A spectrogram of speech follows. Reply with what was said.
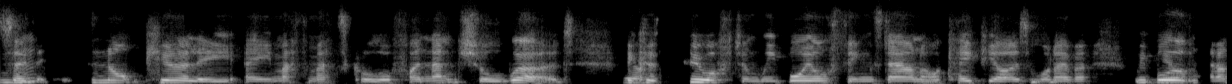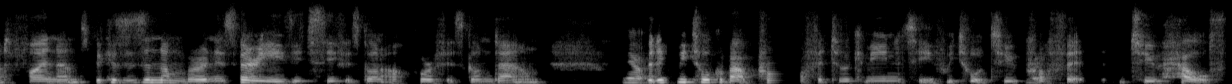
mm-hmm. so that it's not purely a mathematical or financial word because yeah. too often we boil things down our KPIs and whatever we boil yeah. them down to finance because it's a number and it's very easy to see if it's gone up or if it's gone down yeah. But if we talk about profit to a community, if we talk to profit to health,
